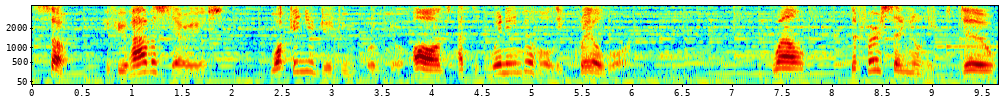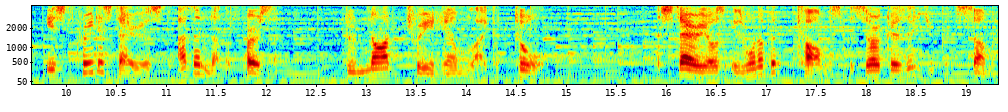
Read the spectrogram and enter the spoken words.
So, if you have Asterios, what can you do to improve your odds at winning the Holy Grail War? Well, the first thing you'll need to do is treat Asterios as another person. Do not treat him like a tool. Asterios is one of the calmest berserkers that you can summon.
